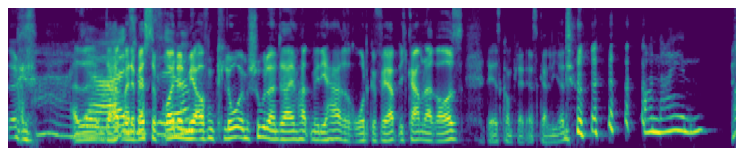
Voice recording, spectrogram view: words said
Ah, Also ja, da hat meine beste Freundin ja. mir auf dem Klo im Schullandheim hat mir die Haare rot gefärbt. Ich kam da raus, der ist komplett eskaliert. Oh nein. Oh.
